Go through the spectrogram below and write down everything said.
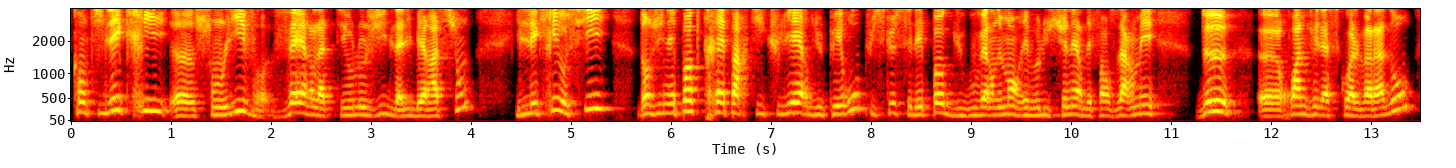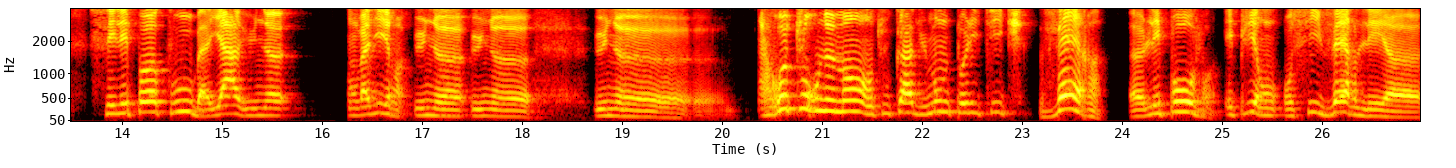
quand il écrit euh, son livre Vers la théologie de la libération, il l'écrit aussi dans une époque très particulière du Pérou, puisque c'est l'époque du gouvernement révolutionnaire des forces armées de Juan Velasco Alvarado. C'est l'époque où bah, il y a une, on va dire, une, une, une, un retournement, en tout cas, du monde politique vers euh, les pauvres et puis aussi vers les, euh,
